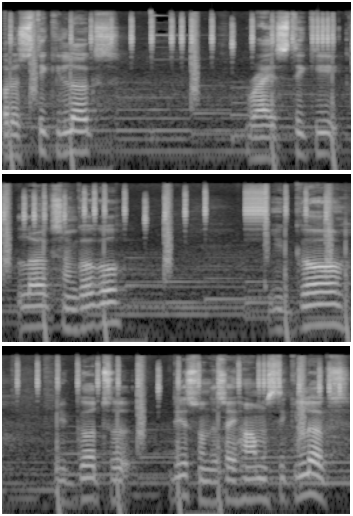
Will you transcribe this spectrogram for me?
Go to Sticky Looks. Write Sticky Looks on Google. You go, you go to this one that say Home Sticky Looks.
